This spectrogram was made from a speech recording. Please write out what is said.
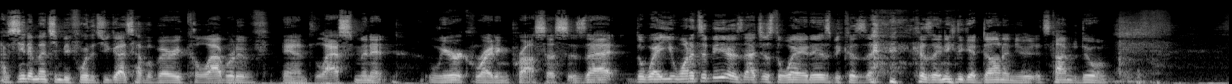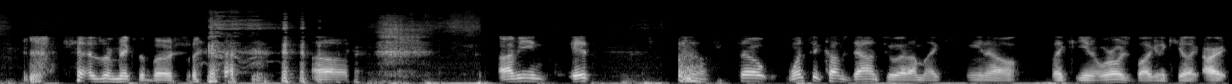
I've seen it mentioned before that you guys have a very collaborative and last minute lyric writing process. Is that the way you want it to be, or is that just the way it is because because they need to get done and it's time to do them? It's a mix of both. uh, I mean, it. so once it comes down to it, I'm like, you know, like you know we're always bugging a kid like all right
